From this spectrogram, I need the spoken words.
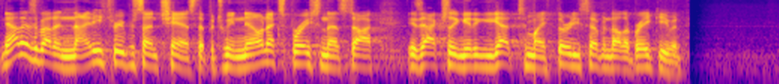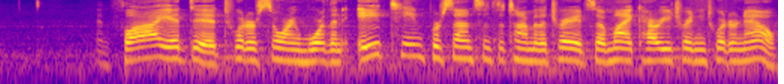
Now there's about a 93% chance that between now and expiration, that stock is actually going to get to my $37 break even. And fly it did. Twitter soaring more than 18% since the time of the trade. So, Mike, how are you trading Twitter now?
